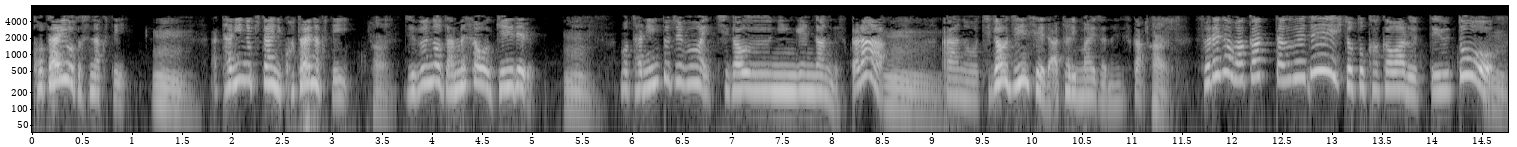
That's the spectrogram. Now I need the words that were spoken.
答えようとしなくていい。うん他人の期待に応えなくていい。はい自分のダメさを受け入れる。うんもう他人と自分は違う人間なんですから、うん。あの違う人生で当たり前じゃないですか。はい。それが分かった上で人と関わるっていうと、うん。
